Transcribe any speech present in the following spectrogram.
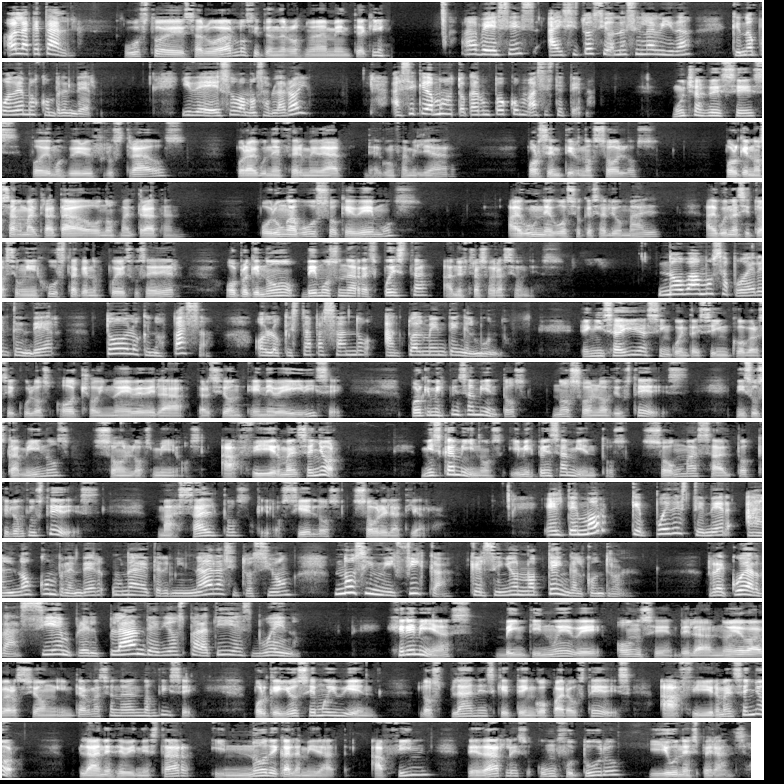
Hola, ¿qué tal? Gusto de saludarlos y tenerlos nuevamente aquí. A veces hay situaciones en la vida que no podemos comprender y de eso vamos a hablar hoy. Así que vamos a tocar un poco más este tema. Muchas veces podemos vivir frustrados por alguna enfermedad de algún familiar, por sentirnos solos, porque nos han maltratado o nos maltratan, por un abuso que vemos, algún negocio que salió mal, alguna situación injusta que nos puede suceder, o porque no vemos una respuesta a nuestras oraciones. No vamos a poder entender todo lo que nos pasa o lo que está pasando actualmente en el mundo. En Isaías 55, versículos 8 y 9 de la versión NBI dice, Porque mis pensamientos no son los de ustedes, ni sus caminos son los míos, afirma el Señor. Mis caminos y mis pensamientos son más altos que los de ustedes, más altos que los cielos sobre la tierra. El temor que puedes tener al no comprender una determinada situación no significa que el Señor no tenga el control. Recuerda, siempre el plan de Dios para ti es bueno. Jeremías 29:11 de la nueva versión internacional nos dice, porque yo sé muy bien los planes que tengo para ustedes, afirma el Señor, planes de bienestar y no de calamidad, a fin de darles un futuro y una esperanza.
